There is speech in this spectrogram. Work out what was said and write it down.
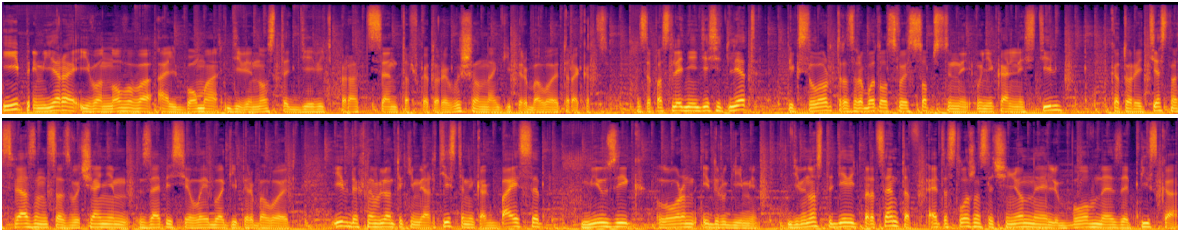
и премьера его нового альбома «99%», который вышел на Hyperboloid Records. За последние 10 лет Lord разработал свой собственный уникальный стиль, который тесно связан со звучанием записи лейбла Hyperboloid и вдохновлен такими артистами, как Bicep, Music, Lauren и другими. 99% — это сложно сочиненная любовная записка,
